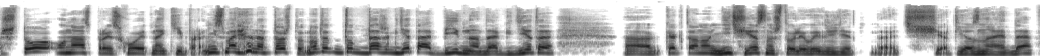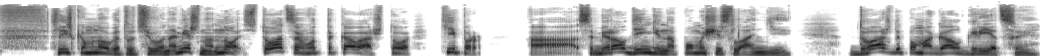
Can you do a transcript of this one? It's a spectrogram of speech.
что у нас происходит на Кипр? Несмотря на то, что ну, тут, тут даже где-то обидно, да, где-то а, как-то оно нечестно, что ли, выглядит. Да, черт я знает, да. Слишком много тут всего намешано. Но ситуация вот такова, что Кипр а, собирал деньги на помощь Исландии, дважды помогал Греции,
